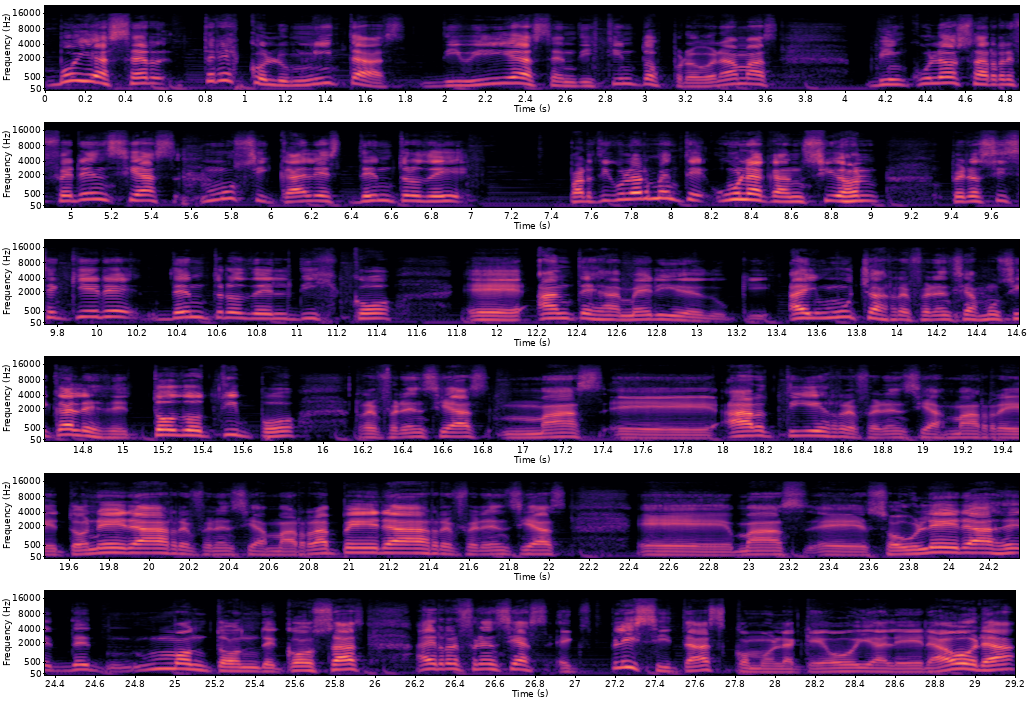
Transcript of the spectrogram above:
Voy a hacer tres columnitas divididas en distintos programas vinculados a referencias musicales dentro de particularmente una canción, pero si se quiere, dentro del disco eh, Antes de Mary de Duki. Hay muchas referencias musicales de todo tipo, referencias más eh, artis, referencias más reggaetoneras, referencias más raperas, referencias eh, más eh, souleras, de, de un montón de cosas. Hay referencias explícitas, como la que voy a leer ahora,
